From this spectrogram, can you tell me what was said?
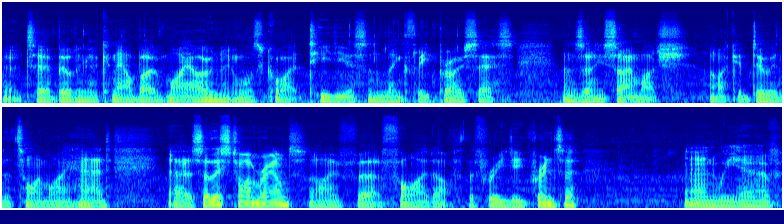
at uh, building a canal boat of my own. It was quite a tedious and lengthy process, and there's only so much I could do in the time I had. Uh, so this time round, I've uh, fired up the 3D printer, and we have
